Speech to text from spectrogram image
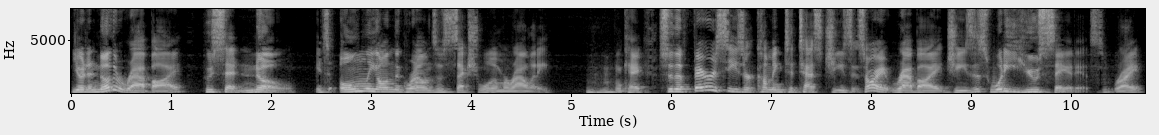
You had another rabbi who said no, it's only on the grounds of sexual immorality. Mm-hmm. Okay, so the Pharisees are coming to test Jesus. All right, Rabbi Jesus, what do you say it is, mm-hmm. right?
